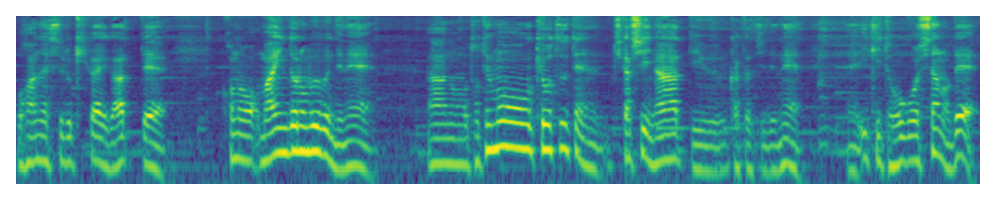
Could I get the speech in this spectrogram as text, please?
お話しする機会があってこのマインドの部分でねあのとても共通点近しいなっていう形でね意気投合したので、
